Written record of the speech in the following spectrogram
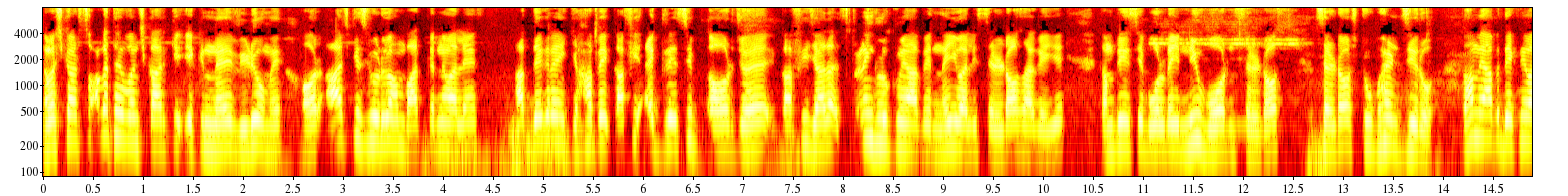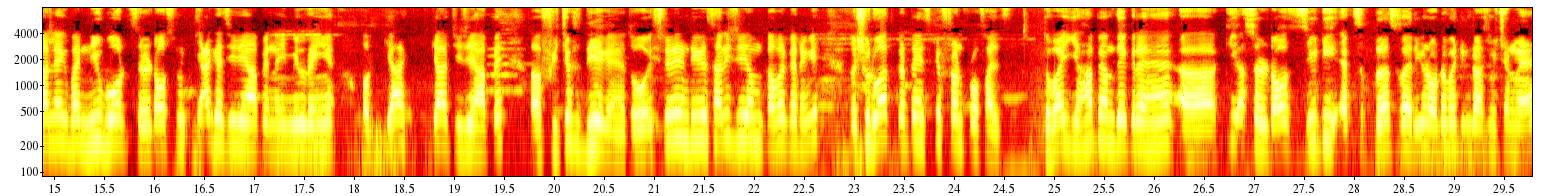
नमस्कार, स्वागत है वंशकार के एक नए वीडियो में। और आज के इस वीडियो में हम बात करने वाले हैं। आप देख रहे हैं यहाँ पे काफ़ी एग्रेसिव और जो है काफ़ी ज़्यादा स्टनिंग लुक में यहाँ पे नई वाली सेल्टॉस आ गई है। कंपनी से बोल रही है न्यू बॉर्न सेल्टॉस सेल्टॉस 2.0 तो हम यहाँ पे देखने वाले हैं कि भाई न्यू बोर्ड सेल्टॉस में क्या क्या चीज़ें यहाँ पे नहीं मिल रही हैं और क्या क्या चीज़ें यहाँ पे फीचर्स दिए गए हैं। तो एक्सटीरियर इंटीरियर सारी चीज़ें हम कवर करेंगे। तो शुरुआत करते हैं इसके फ्रंट प्रोफ़ाइल से। तो भाई यहाँ पे हम देख रहे हैं कि Seltos G T X plus variant automatic transmission में है।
